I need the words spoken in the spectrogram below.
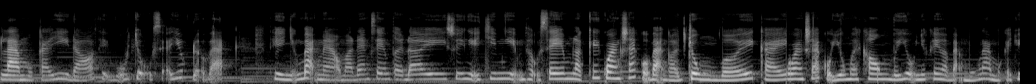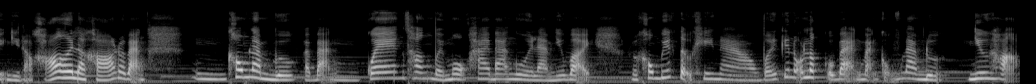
làm một cái gì đó thì vũ trụ sẽ giúp đỡ bạn. Thì những bạn nào mà đang xem tới đây, suy nghĩ, chiêm nghiệm thử xem là cái quan sát của bạn có trùng với cái quan sát của dung hay không. Ví dụ như khi mà bạn muốn làm một cái chuyện gì đó, khó ơi là khó rồi bạn không làm được và bạn quen thân với một, hai, ba người làm như vậy, rồi không biết tự khi nào với cái nỗ lực của bạn bạn cũng làm được như họ.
